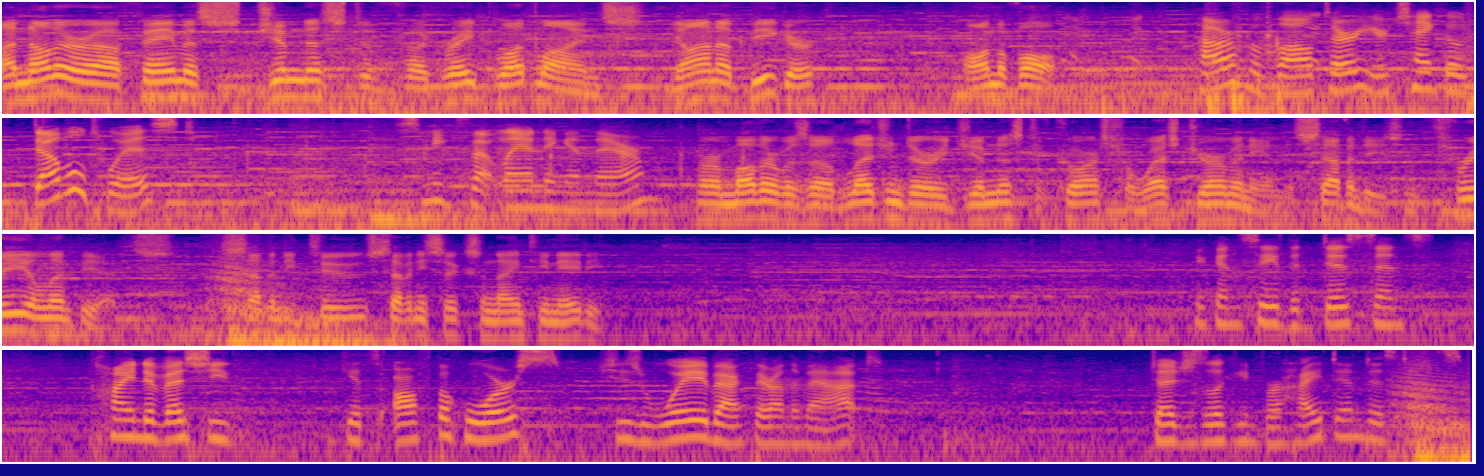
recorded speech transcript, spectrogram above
Another uh, famous gymnast of uh, great bloodlines, Jana Bieger, on the vault. Powerful vaulter, Yurchenko double twist. Sneaks that landing in there. Her mother was a legendary gymnast, of course, for West Germany in the 70s and three Olympiads, 72, 76, and 1980. You can see the distance kind of as she gets off the horse. She's way back there on the mat. Judge is looking for height and distance.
